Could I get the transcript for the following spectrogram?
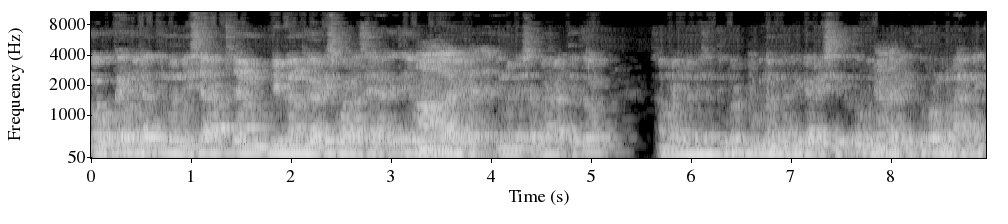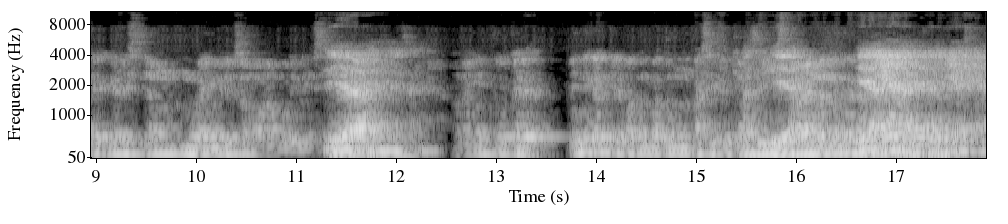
nggak gue kayak melihat Indonesia yang dibilang garis Warasea itu yang Oh, benar iya. Indonesia Barat itu sama Indonesia Timur benar-benar di garis itu tuh benar-benar itu permulaannya kayak garis yang mulai mirip sama orang Polinesia. Iya. Orang itu kayak ini kan kayak patung-patung Pasifik yang Pasifik, di iya. Island itu kan. Iya, Iya, iya, iya, iya. iya, iya.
